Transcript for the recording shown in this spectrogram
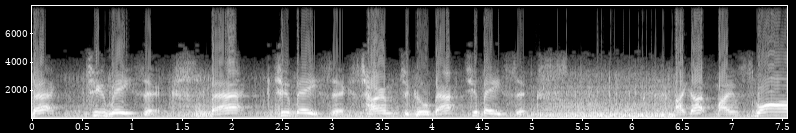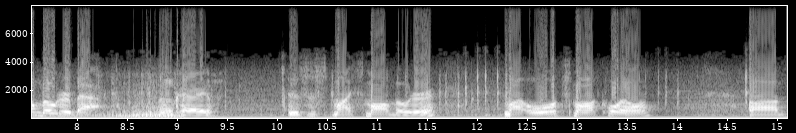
Back to basics. Back to basics. Time to go back to basics. I got my small motor back. Okay. This is my small motor. My old small coil um,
